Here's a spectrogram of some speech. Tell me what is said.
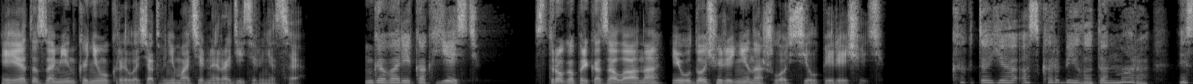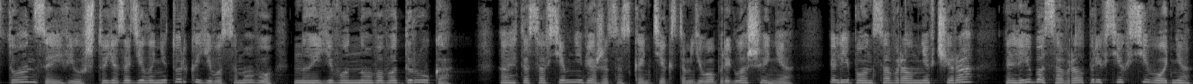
и эта заминка не укрылась от внимательной родительницы. «Говори как есть», — строго приказала она, и у дочери не нашлось сил перечить. Когда я оскорбила Данмара, Эстуан заявил, что я задела не только его самого, но и его нового друга. А это совсем не вяжется с контекстом его приглашения. Либо он соврал мне вчера, либо соврал при всех сегодня.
